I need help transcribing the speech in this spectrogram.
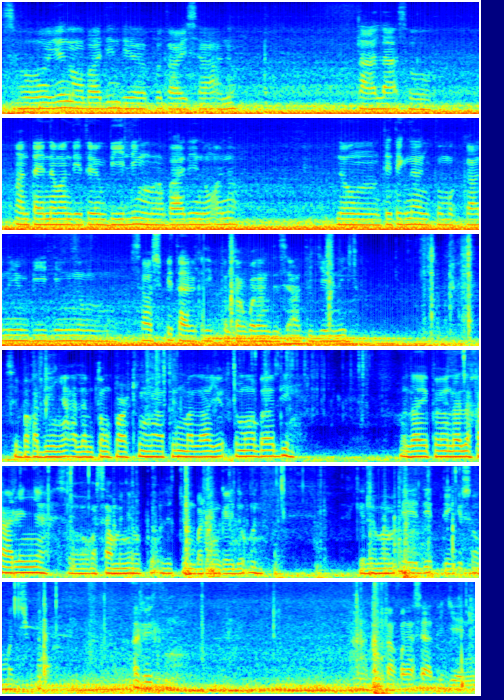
So, yun mga buddy, hindi na po tayo sa ano, tala. So, antayin naman dito yung billing mga buddy nung ano, nung titignan kung magkano yung billing nung sa hospital. Kasi puntang ko lang din si Ate Jenny. Kasi baka di niya alam tong parking natin, malayo to mga buddy. Malayo pa yung lalakarin niya. So, kasama niyo po ulit yung barangay doon. Kila Ma'am Edith, thank you so much po. Aray ko. Puntang ko na si Ate Jenny.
